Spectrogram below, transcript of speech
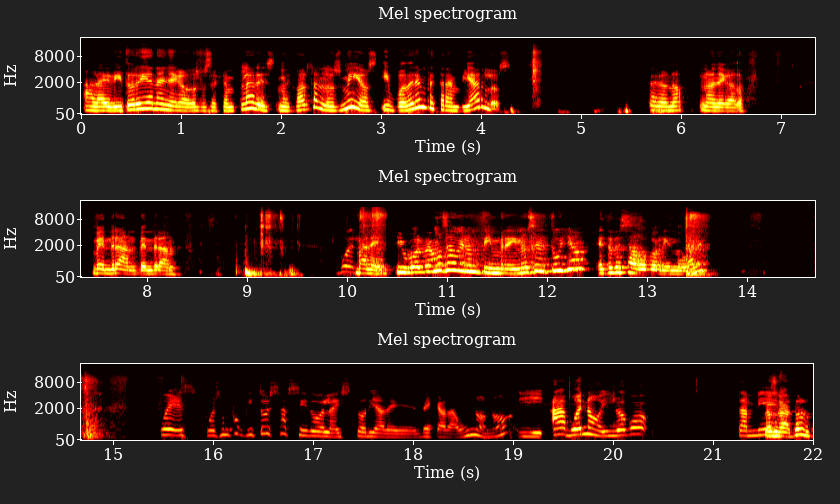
a la editora ya le han llegado sus ejemplares. Me faltan los míos y poder empezar a enviarlos. Pero no, no ha llegado. Vendrán, vendrán. Bueno, Vale, si volvemos a oír un timbre y no es el tuyo, entonces salgo corriendo, ¿vale? Pues, pues un poquito esa ha sido la historia de, de cada uno, ¿no? Y, ah, bueno, y luego también. Los gatos.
